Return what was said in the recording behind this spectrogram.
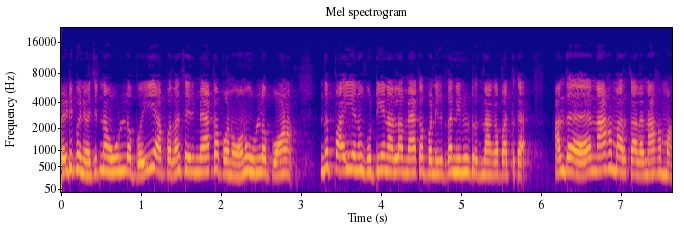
ரெடி பண்ணி வச்சுட்டு நான் உள்ளே போய் அப்போ தான் சரி மேக்கப் பண்ணுவோன்னு உள்ளே போனேன். இந்த பையனும் குட்டியும் நல்லா மேக்கப் பண்ணிக்கிட்டு தான் நின்றுட்டு இருந்தாங்க பார்த்துக்க அந்த நாகம்மா இருக்கால நாகம்மா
